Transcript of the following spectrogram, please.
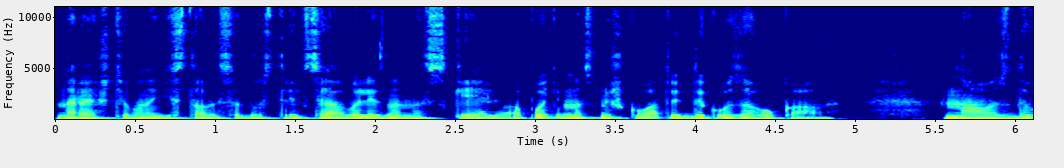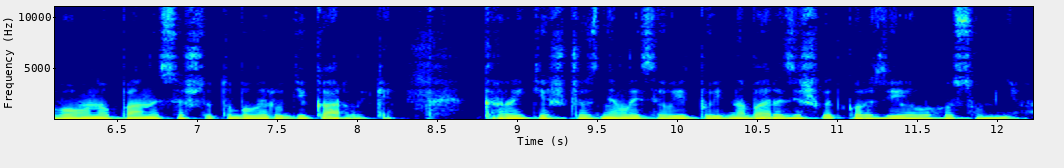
Нарешті вони дісталися до острівця, вилізли на скелю, а потім насмішкувато й дико загукали. Нао здивовано впевнився, що то були руді карлики. Крики, що знялися у відповідь на березі, швидко розвіяли його сумніви.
